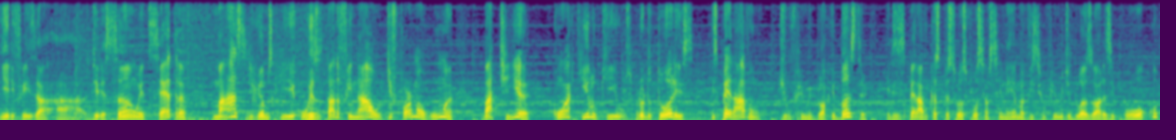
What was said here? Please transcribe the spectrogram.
e ele fez a, a direção, etc. Mas, digamos que o resultado final, de forma alguma, batia com aquilo que os produtores esperavam de um filme blockbuster. Eles esperavam que as pessoas fossem ao cinema, vissem um filme de duas horas e pouco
